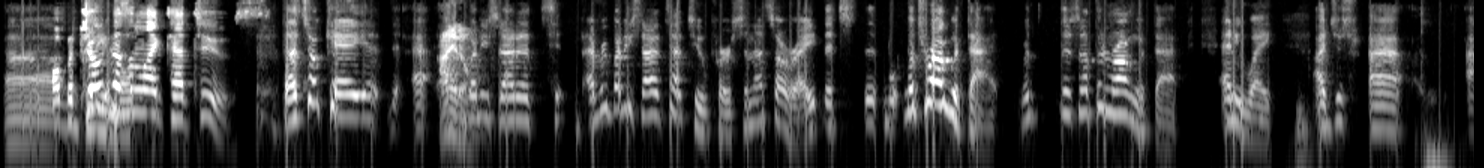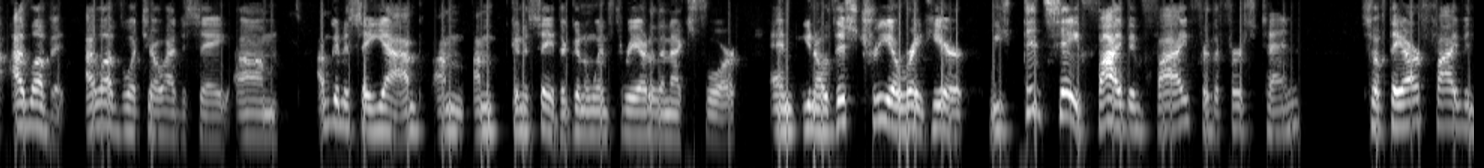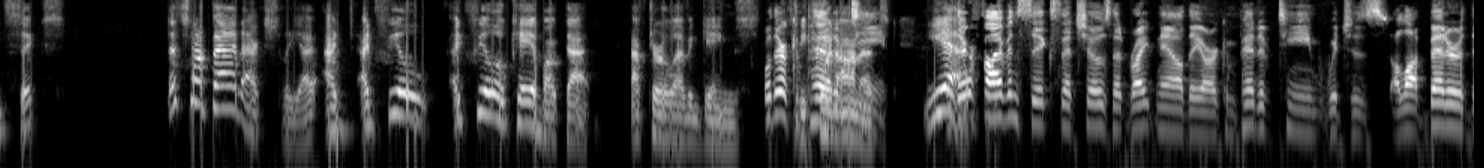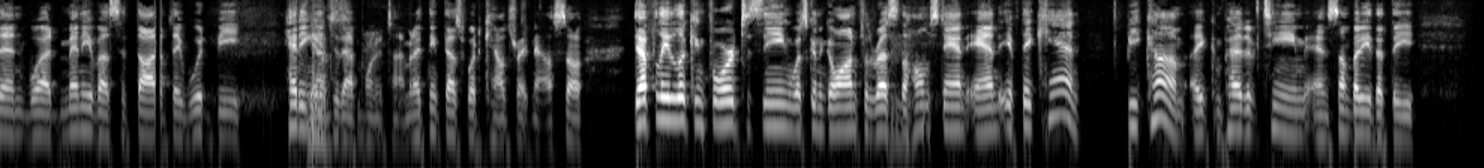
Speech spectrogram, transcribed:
Uh, oh, but Joe doesn't emo- like tattoos. That's okay. Uh, I don't. Everybody's not a t- everybody's not a tattoo person. That's all right. That's what's wrong with that. There's nothing wrong with that. Anyway, I just uh, I, I love it. I love what Joe had to say. Um, I'm gonna say yeah. I'm I'm I'm gonna say they're gonna win three out of the next four. And you know this trio right here, we did say five and five for the first ten. So if they are five and six, that's not bad actually. I I'd, I'd feel I'd feel okay about that after eleven games. Well, they're a to be quite competitive honest. team. If Yeah, They're five and six. That shows that right now they are a competitive team, which is a lot better than what many of us had thought they would be heading into that point in time. And I think that's what counts right now. So definitely looking forward to seeing what's going to go on for the rest of the mm-hmm. homestand and if they can become a competitive team and somebody that the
